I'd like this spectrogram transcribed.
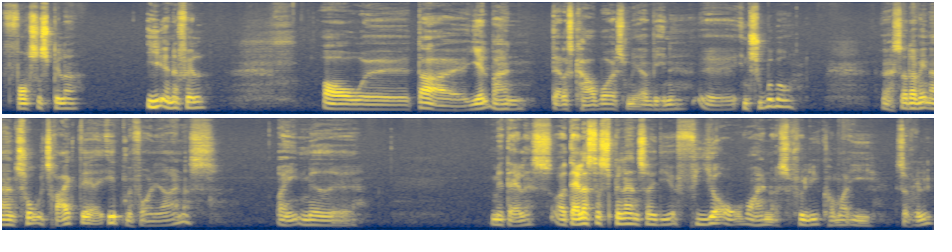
forsvarsspiller i NFL. Og øh, der hjælper han Dallas Cowboys med at vinde øh, en Super Bowl. Øh, så der vinder han to i træk der. Et med 49ers, og en med, øh, med Dallas. Og Dallas, der spiller han så i de her fire år, hvor han selvfølgelig kommer i, selvfølgelig,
